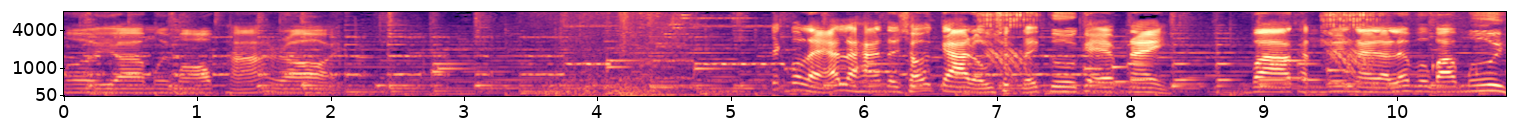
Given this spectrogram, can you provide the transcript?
Mười à, mười một hả? Rồi. Có lẽ là hai tay sói ca đủ sức để cưa cái em này. Và thành viên này là level 30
